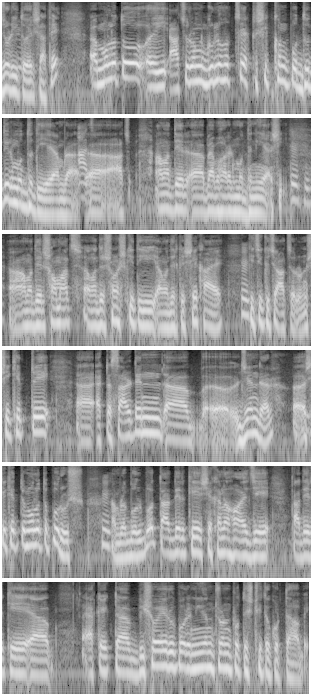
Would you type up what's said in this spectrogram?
জড়িত এর সাথে। মূলত এই আচরণগুলো হচ্ছে একটা শিক্ষণ পদ্ধতির মধ্য দিয়ে আমরা আচ্ছা। আমাদের ব্যবহারের মধ্যে নিয়ে আসি। আমাদের সমাজ আমাদের সংস্কৃতি আমাদেরকে শেখায় কিছু কিছু আচরণ। সেক্ষেত্রে আহ, একটা সার্টেন জেন্ডার সেক্ষেত্রে মূলত পুরুষ আমরা বলব তাদেরকে শেখানো হয় যে তাদেরকে আহ, এক একটা বিষয়ের উপরে নিয়ন্ত্রণ প্রতিষ্ঠিত করতে হবে।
